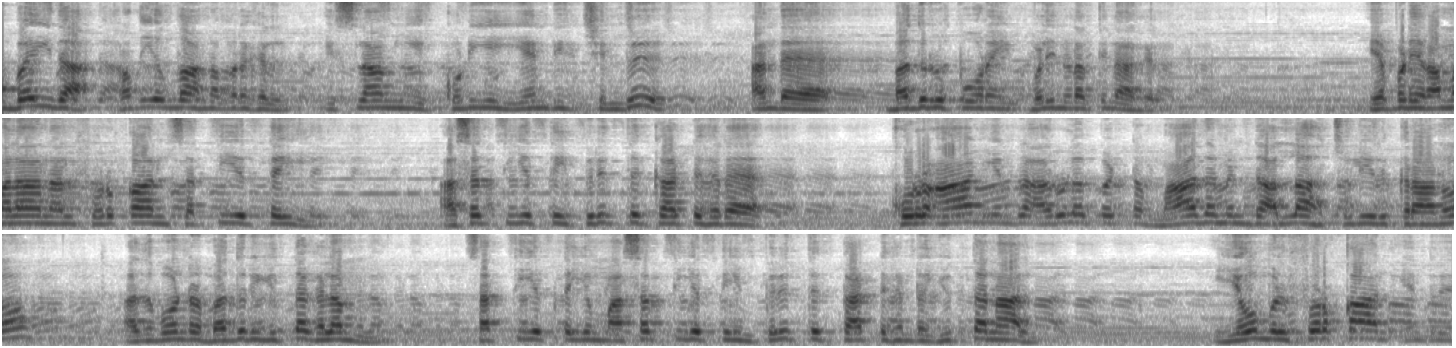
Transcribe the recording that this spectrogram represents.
உபைதா ரதியுல்லான் அவர்கள் இஸ்லாமிய கொடியை ஏந்தி சென்று அந்த பத்ரு போரை வழிநடத்தினார்கள். எப்படி ரமலான் அல் ஃபுர்கான் சத்தியத்தை அசத்தியத்தை பிரித்து காட்டுகிற குர்ஆன் என்று அருளப்பட்ட மாதம் என்று அல்லாஹ் சொல்லியிருக்கிறானோ அது போன்ற பத்ரு யுத்தகலம் சத்தியத்தையும் அசத்தியத்தையும் பிரித்து காட்டுகின்ற யுத்த நாள் யோமுல் ஃபுர்கான் என்று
